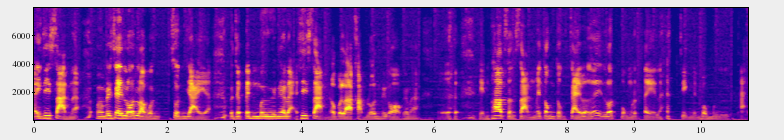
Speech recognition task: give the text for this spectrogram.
ไอ้ที่สั่นอะ มันไม่ใช่รถหรอกส่วนใหญ่อะ มันจะเป็นมือเนี่ยแหละที่สั่นเอาเวลาขับรถนึกออกใช่ไหมเห็นภาพสั่นๆ ไม่ต้องตกใจว่าเฮ้ยรถป่งรถเตะแล้วจริงเป็นพราะมือถ่าย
